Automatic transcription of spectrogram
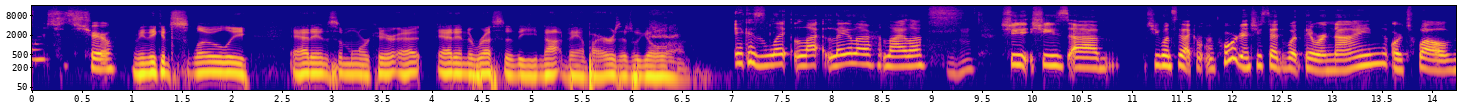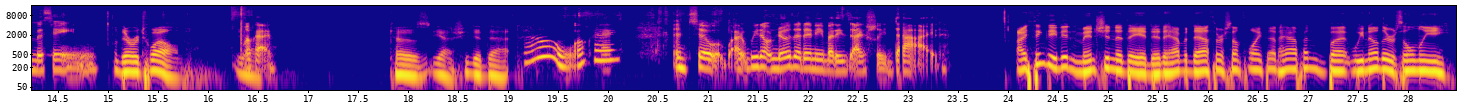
It's just true. I mean, they could slowly add in some more care, add, add in the rest of the not vampires as we go along because Le- Le- Layla, Lila, mm-hmm. she she's um she went to that report and she said what there were nine or twelve missing. There were twelve. Yeah. Okay. Because yeah, she did that. Oh, okay. And so uh, we don't know that anybody's actually died. I think they didn't mention that they did have a death or something like that happen, but we know there's only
